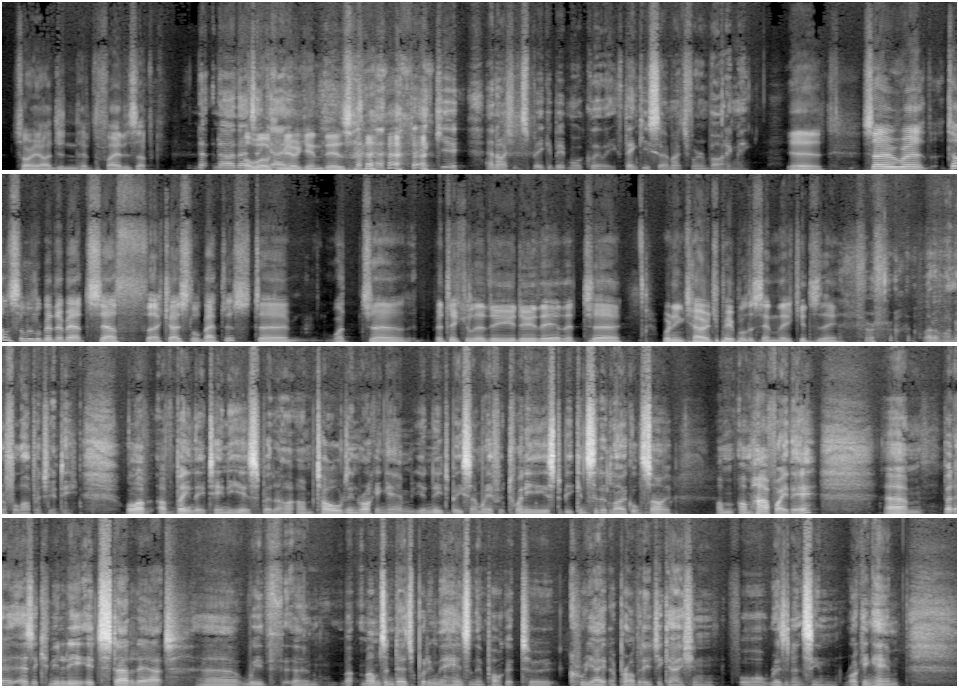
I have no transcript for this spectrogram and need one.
Sorry, I didn't have the faders up. No, no that's I'll welcome okay. you again, Des. Thank you. And I should speak a bit more clearly. Thank you so much for inviting me. Yeah. So, uh, tell us a little bit about South uh, Coastal Baptist. Uh, what uh, particular do you do there that uh, would encourage people to send their kids there? What a wonderful opportunity. Well, I've, I've been there 10 years, but I, I'm told in Rockingham you need to be somewhere for 20 years to be considered local. So I'm, I'm halfway there. Um, but as a community, it started out uh, with um, mums and dads putting their hands in their pocket to create a private education for residents in Rockingham.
